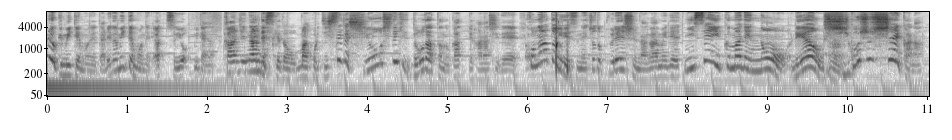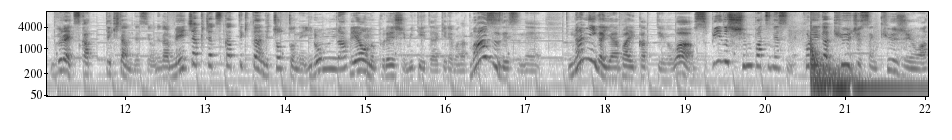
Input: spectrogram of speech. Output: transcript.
力見てもね、誰が見てもね、あ、強みたいな感じなんですけど、まあ、これ実際で使用してきてどうだったのかっていう話で、この後にですね、ちょっとプレイ集長めで、2000行くまでのレアを4、50試合かなぐらい使ってきたんですよね。だからめちゃくちゃ使ってきたんで、ちょっとね、いろんなレアオのプレイ集見ていただければな。まずですね、何がやばいかっていうのは、スピード瞬発ですね。これが93、94あっ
